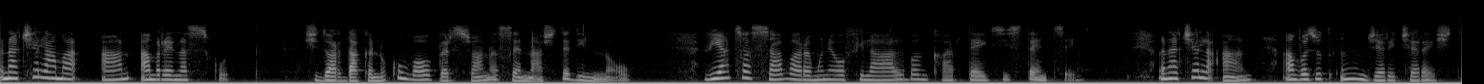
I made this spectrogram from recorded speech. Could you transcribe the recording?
În acel an am renăscut și doar dacă nu cumva o persoană se naște din nou, viața sa va rămâne o filă albă în cartea existenței. În acel an am văzut îngerii cerești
